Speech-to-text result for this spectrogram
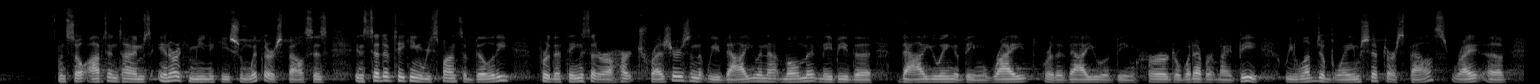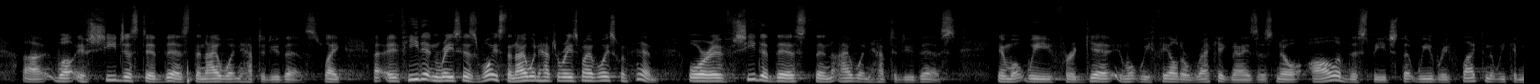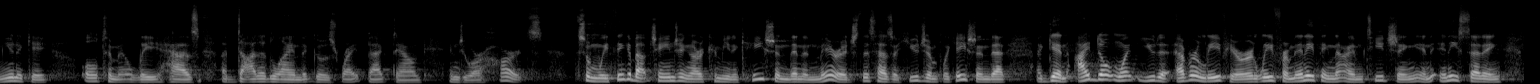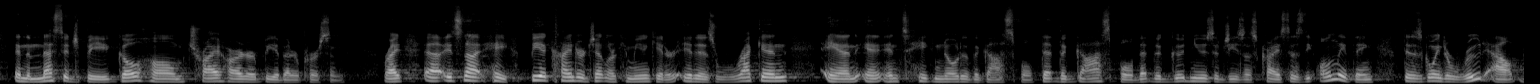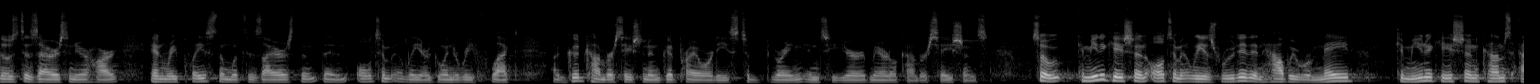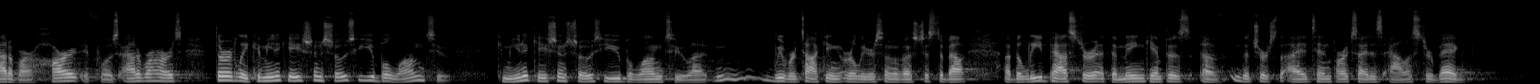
And so, oftentimes in our communication with our spouses, instead of taking responsibility for the things that our heart treasures and that we value in that moment, maybe the valuing of being right or the value of being heard or whatever it might be, we love to blame shift our spouse, right? Of, uh, well, if she just did this, then I wouldn't have to do this. Like, uh, if he didn't raise his voice, then I wouldn't have to raise my voice with him. Or if she did this, then I wouldn't have to do this. And what we forget and what we fail to recognize is no, all of the speech that we reflect and that we communicate ultimately has a dotted line that goes right back down into our hearts. So, when we think about changing our communication then in marriage, this has a huge implication that, again, I don't want you to ever leave here or leave from anything that I'm teaching in any setting and the message be go home, try harder, be a better person, right? Uh, it's not, hey, be a kinder, gentler communicator. It is reckon and, and, and, take note of the gospel. That the gospel, that the good news of Jesus Christ is the only thing that is going to root out those desires in your heart and replace them with desires that then ultimately are going to reflect a good conversation and good priorities to bring into your marital conversations. So, communication ultimately is rooted in how we were made. Communication comes out of our heart, it flows out of our hearts. Thirdly, communication shows who you belong to. Communication shows who you belong to. Uh, we were talking earlier, some of us, just about uh, the lead pastor at the main campus of the church that I attend, Parkside, is Alistair Begg.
